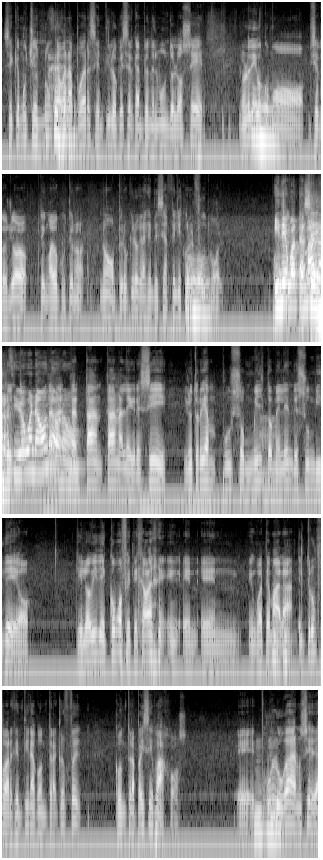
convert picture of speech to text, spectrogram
Sé que muchos nunca van a poder sentir lo que es ser campeón del mundo, lo sé. No lo digo como diciendo yo tengo algo que usted no. No, pero quiero que la gente sea feliz con el fútbol. ¿Y de Guatemala recibió buena onda o no? Tan, tan, alegre, sí. Y el otro día puso Milton ah. Meléndez un video que lo vi de cómo festejaban en, en, en, Guatemala el triunfo de Argentina contra, creo fue contra Países Bajos. Eh, un lugar, no sé,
